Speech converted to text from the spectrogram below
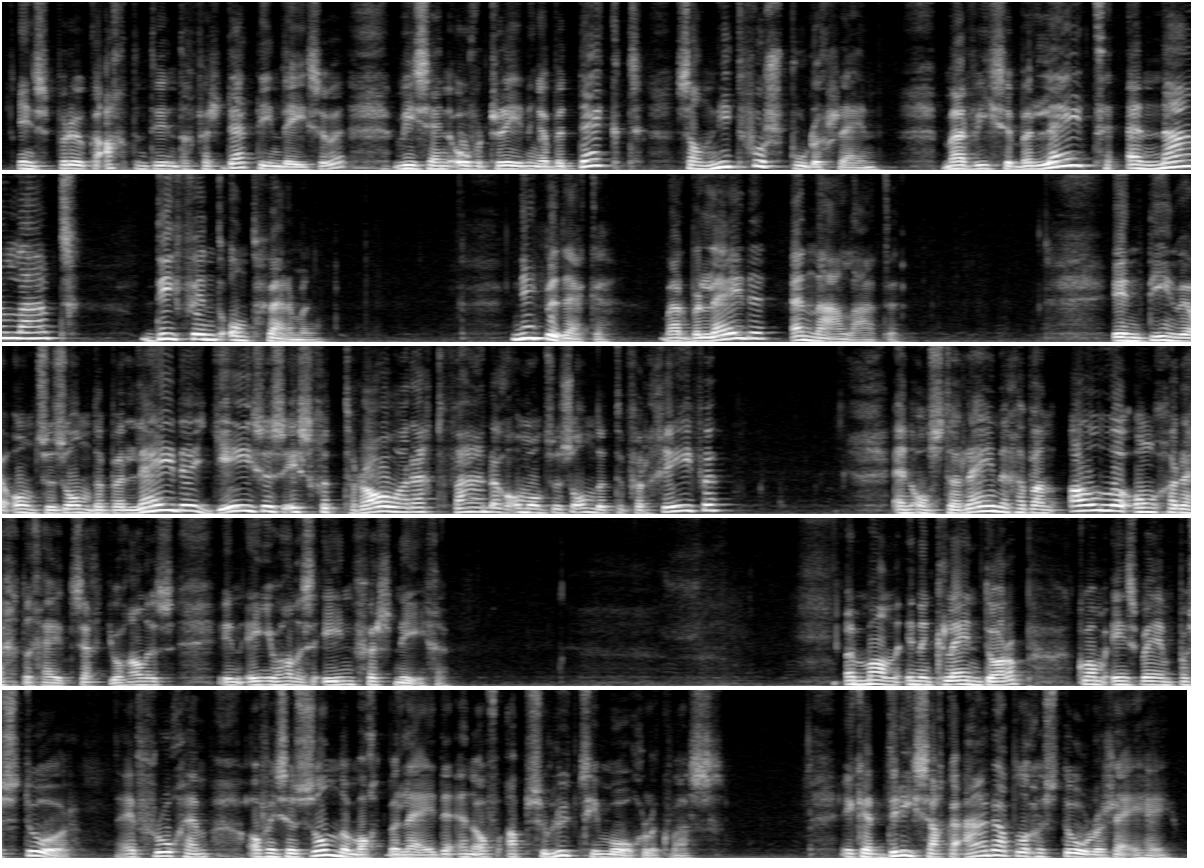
In Spreuken 28, vers 13 lezen we: Wie zijn overtredingen bedekt, zal niet voorspoedig zijn. Maar wie ze beleidt en nalaat, die vindt ontferming. Niet bedekken, maar beleiden en nalaten. Indien wij onze zonde beleiden, Jezus is getrouw en rechtvaardig om onze zonde te vergeven en ons te reinigen van alle ongerechtigheid, zegt Johannes in 1 Johannes 1, vers 9. Een man in een klein dorp kwam eens bij een pastoor. Hij vroeg hem of hij zijn zonde mocht beleiden en of absolutie mogelijk was. Ik heb drie zakken aardappelen gestolen, zei hij.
